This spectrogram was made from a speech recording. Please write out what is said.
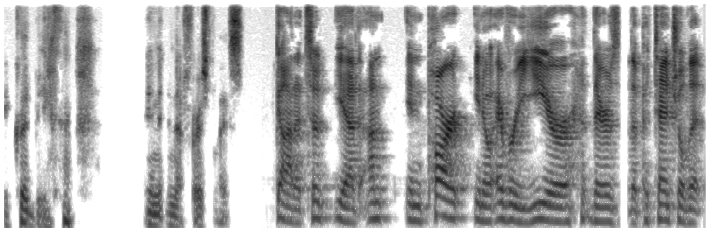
it could be in in the first place got it so yeah in part you know every year there's the potential that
